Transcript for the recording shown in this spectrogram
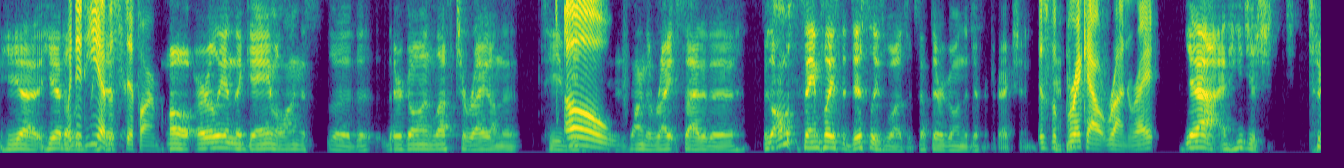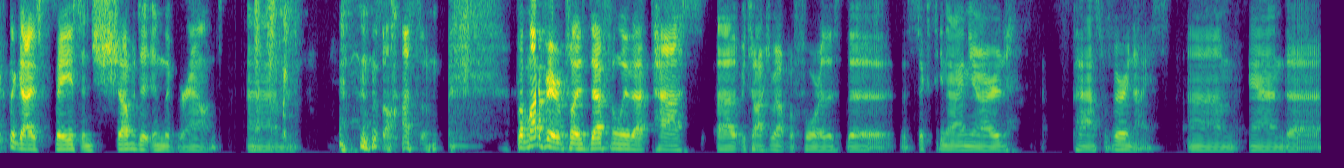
He uh, he had. A When did he have a stiff arm? Oh, early in the game, along this the, the they're going left to right on the TV. Oh. It was along the right side of the. It was almost the same place that Dissly's was, except they were going the different direction. It was the breakout run, right? Yeah, and he just took the guy's face and shoved it in the ground. Um, it was awesome. But my favorite play is definitely that pass uh, that we talked about before. This the the 69 yard pass was very nice. Um, and uh,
